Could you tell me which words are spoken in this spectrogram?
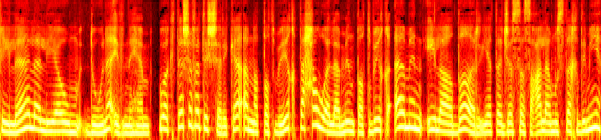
خلال اليوم دون إذنهم. واكتشفت الشركة أن التطبيق تحول من تطبيق آمن إلى ضار يتجسس على مستخدميه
